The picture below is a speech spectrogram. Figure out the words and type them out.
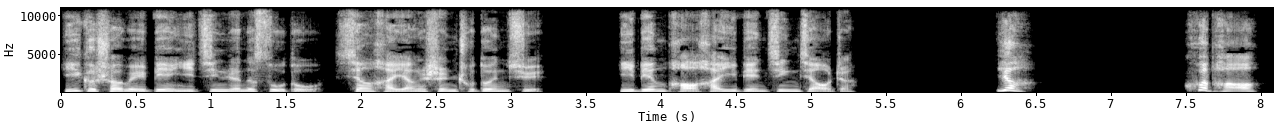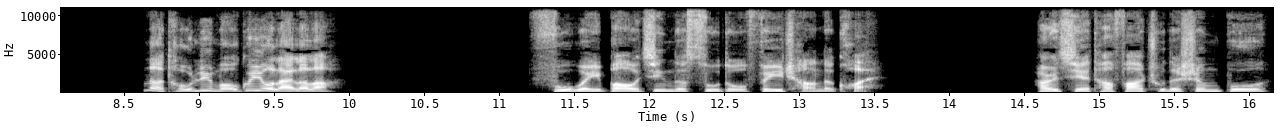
一个甩尾便以惊人的速度向海洋深处遁去，一边跑还一边惊叫着：“呀，快跑！那头绿毛龟又来了啦！”符尾豹精的速度非常的快，而且它发出的声波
